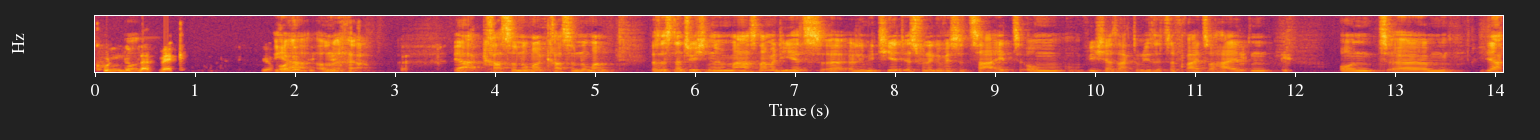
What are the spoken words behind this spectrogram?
Kunde, bleib weg. Wir wollen ja, dich nicht. ja, krasse Nummer, krasse Nummer. Das ist natürlich eine Maßnahme, die jetzt äh, limitiert ist für eine gewisse Zeit, um, wie ich ja sagte, um die Sitze freizuhalten. Und ähm, ja,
